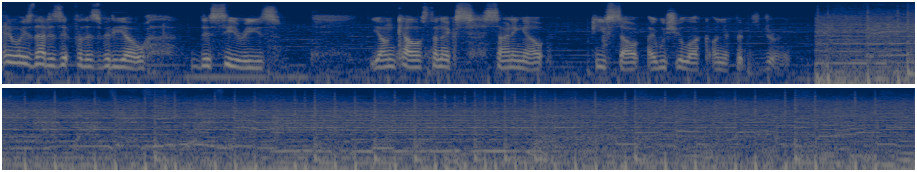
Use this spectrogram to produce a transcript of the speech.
Anyways, that is it for this video, this series. Young Calisthenics signing out. Peace out. I wish you luck on your fitness journey.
